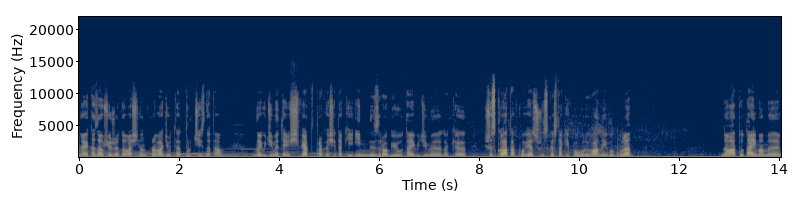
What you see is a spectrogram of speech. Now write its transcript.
No i okazało się, że to właśnie on wprowadził tę truciznę tam. No i widzimy, ten świat trochę się taki inny zrobił. Tutaj widzimy takie... Wszystko lata w powietrzu, wszystko jest takie pourywane i w ogóle. No a tutaj mamy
